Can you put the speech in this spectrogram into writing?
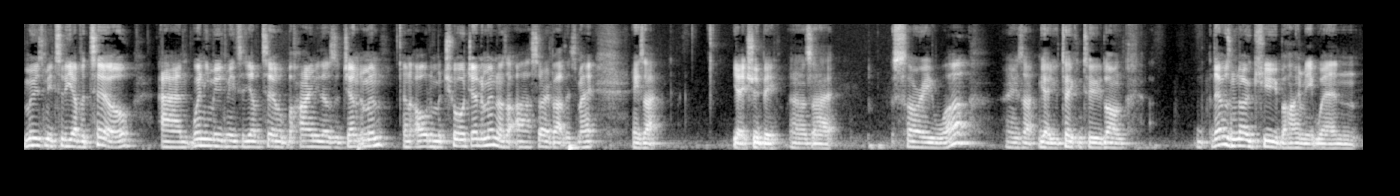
Moves me to the other till, and when he moved me to the other till, behind me there was a gentleman, an older, mature gentleman. I was like, ah, sorry about this, mate. And he's like, yeah, it should be. And I was like, sorry, what? And he's like, yeah, you're taking too long. There was no queue behind me when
